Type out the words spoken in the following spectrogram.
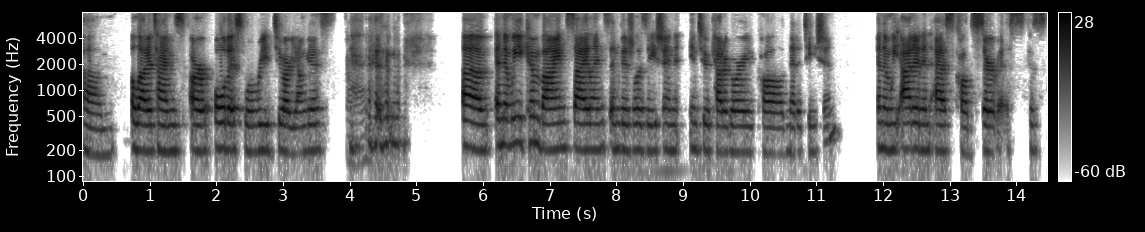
Um, a lot of times our oldest will read to our youngest. Oh. Um, and then we combine silence and visualization into a category called meditation. And then we added an S called service because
